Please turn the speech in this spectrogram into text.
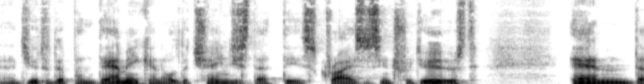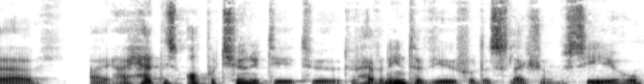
uh, due to the pandemic and all the changes that this crisis introduced. And uh, I, I, had this opportunity to to have an interview for the selection of the CEO.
